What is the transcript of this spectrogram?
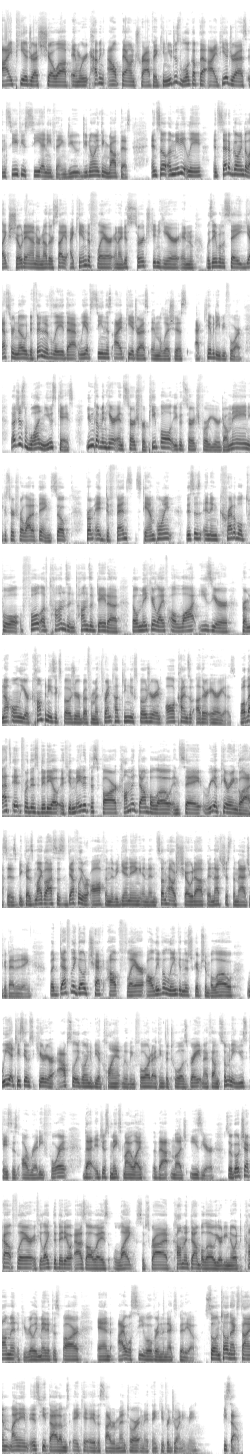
IP address show up and we're having outbound traffic. Can you just look up that IP address and see if you see anything? Do you do you know anything about this? And so immediately, instead of going to like Shodan or another site, I came to Flare and I just searched in here and was able to say yes or no definitively that we have seen this IP address in malicious activity before. That's just one use case. You can come in here and search for people, you could search for your domain, you could search for a lot of things. So from a defense standpoint, this is an incredible tool full of tons and tons of data that will make your life a lot easier from not only your company's exposure, but from a threat hunting exposure in all kinds of other areas. Well, that's it for this video. If you made it this far, comment down below and say reappearing glasses, because my glasses definitely were off in the beginning and then somehow showed up, and that's just the magic of editing but definitely go check out Flare. I'll leave a link in the description below. We at TCM Security are absolutely going to be a client moving forward. I think the tool is great, and I found so many use cases already for it that it just makes my life that much easier. So go check out Flare. If you like the video, as always, like, subscribe, comment down below. You already know what to comment if you really made it this far, and I will see you over in the next video. So until next time, my name is Heath Adams, aka the Cyber Mentor, and I thank you for joining me. Peace out.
